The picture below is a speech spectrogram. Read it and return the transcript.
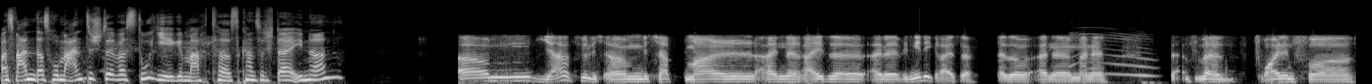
Was war denn das Romantischste, was du je gemacht hast? Kannst du dich da erinnern? Ähm, ja, natürlich. Ähm, ich habe mal eine Reise, eine Venedig-Reise, also eine meine äh, Freundin vor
